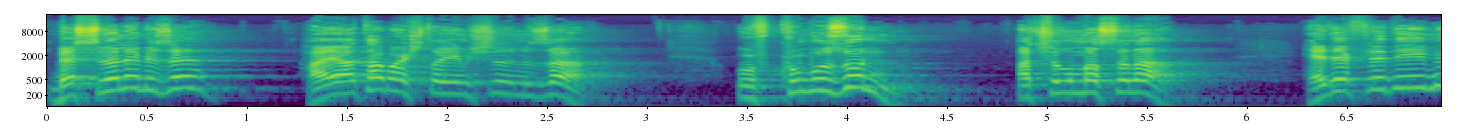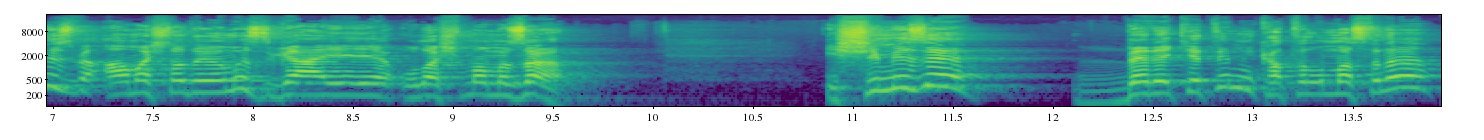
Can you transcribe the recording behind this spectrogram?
Besmele bize hayata başlayışımıza, ufkumuzun açılmasına, hedeflediğimiz ve amaçladığımız gayeye ulaşmamıza, işimize bereketin katılmasına,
